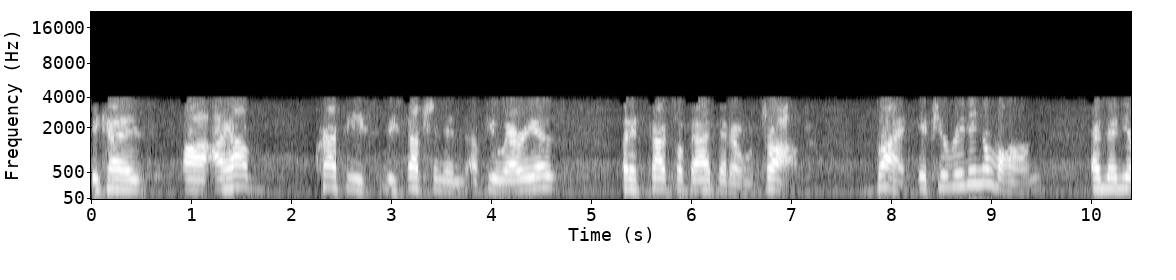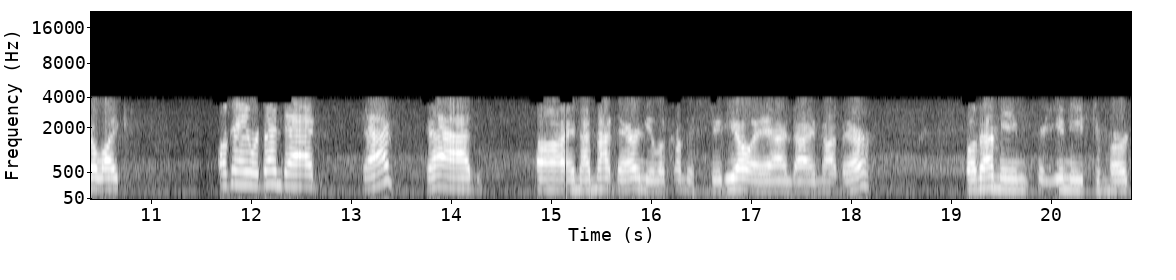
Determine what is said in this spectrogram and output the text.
because uh, I have crappy reception in a few areas, but it's not so bad that it will drop. But if you're reading along, and then you're like, okay, we're done, Dad. Dad? Dad. Uh, and I'm not there, and you look on the studio, and I'm not there. Well, that means that you need to merge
